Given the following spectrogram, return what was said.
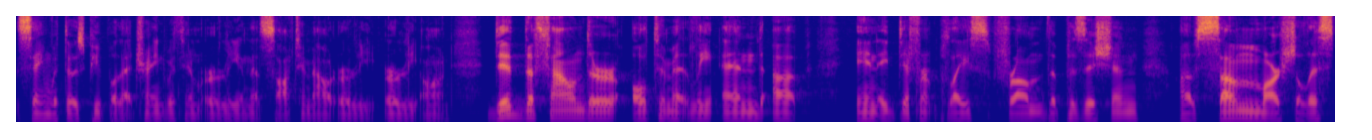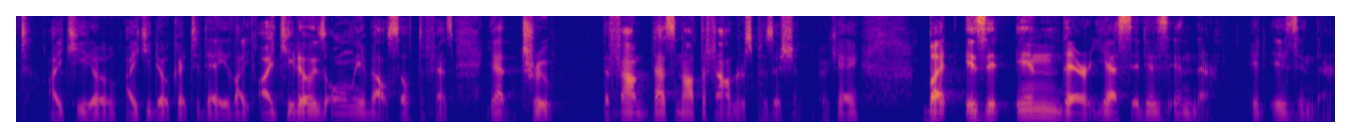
same with those people that trained with him early and that sought him out early early on. Did the founder ultimately end up in a different place from the position of some martialist aikido aikidoka today. Like aikido is only about self-defense. Yeah true. The found that's not the founder's position okay? But is it in there? Yes it is in there. It is in there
